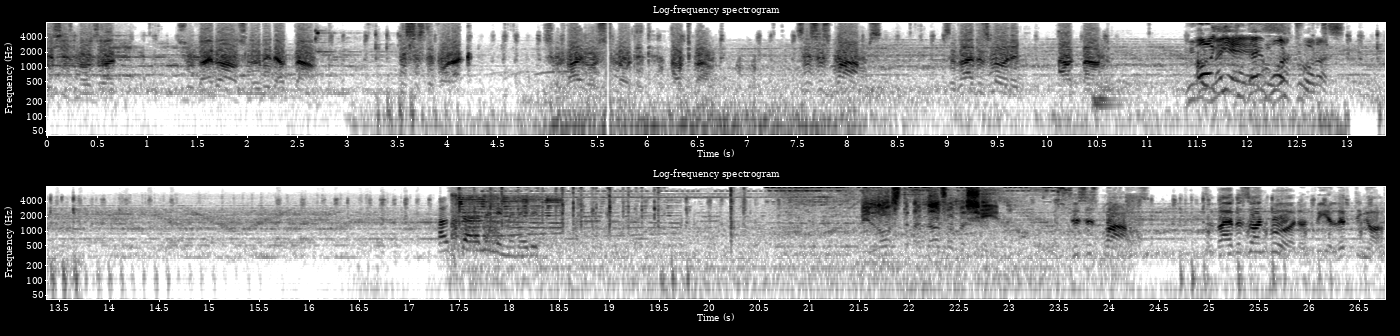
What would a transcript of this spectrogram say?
This is Mozart. Survivors house loaded outbound. This is Dvorak. Survivors loaded. Outbound. This is Brahms. Survivors loaded. Outbound. We will make today work for us. Hostile eliminated. We lost another machine. This is Brahms. Survivors on board and we are lifting off.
